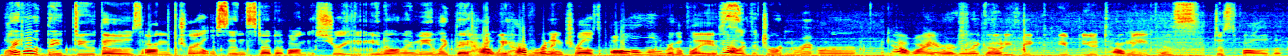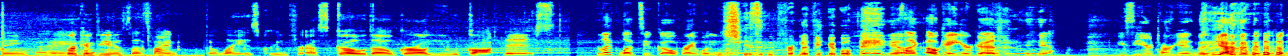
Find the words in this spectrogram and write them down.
Why don't they do those on trails instead of on the street? You know what I mean? Like they have, we have running trails all over the place. Yeah, like the Jordan River. yeah. Why Hey, are where should they? I go? Do you think? You you tell me, because Just follow the thing. We're confused. That's fine. The light is green for us. Go though, girl. You got this. He like lets you go right when she's in front of you. Yeah. He's like, okay, you're good. yeah, you see your target. yeah.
